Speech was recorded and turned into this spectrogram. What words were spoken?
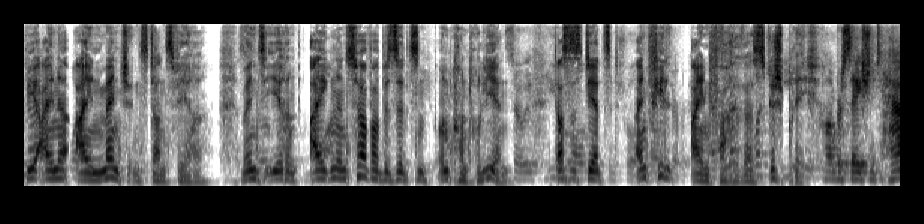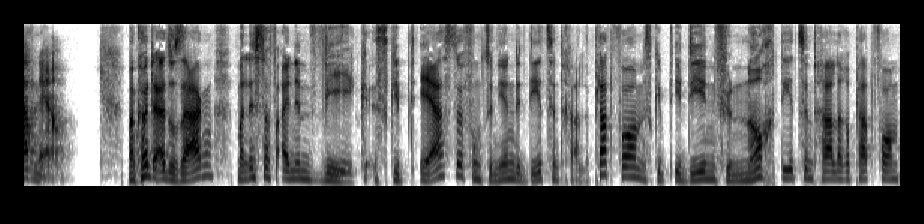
wie eine Ein-Mensch-Instanz wäre, wenn sie ihren eigenen Server besitzen und kontrollieren. Das ist jetzt ein viel einfacher einfacheres Gespräch. Man könnte also sagen, man ist auf einem Weg. Es gibt erste funktionierende dezentrale Plattformen, es gibt Ideen für noch dezentralere Plattformen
